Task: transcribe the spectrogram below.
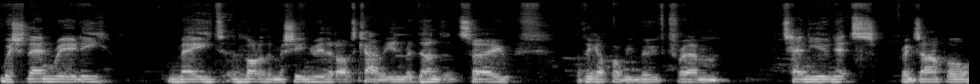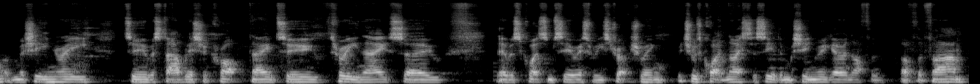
which then really made a lot of the machinery that I was carrying redundant. So I think I probably moved from 10 units, for example, of machinery to establish a crop down to three now. So there was quite some serious restructuring, which was quite nice to see the machinery going off the off the farm.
